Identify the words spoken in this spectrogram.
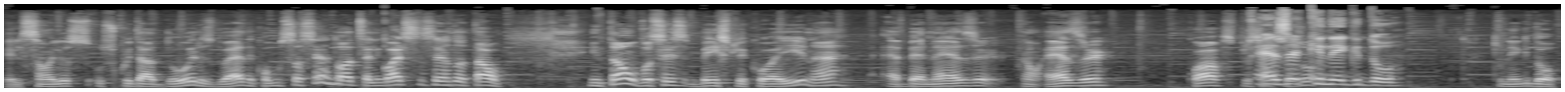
Eles são eles, os cuidadores do Éden como sacerdotes, a linguagem sacerdotal. Então, vocês bem explicou aí, né? É Benezer, não, Ezer, qual a expressão Ezer que negdou. Que negdou.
